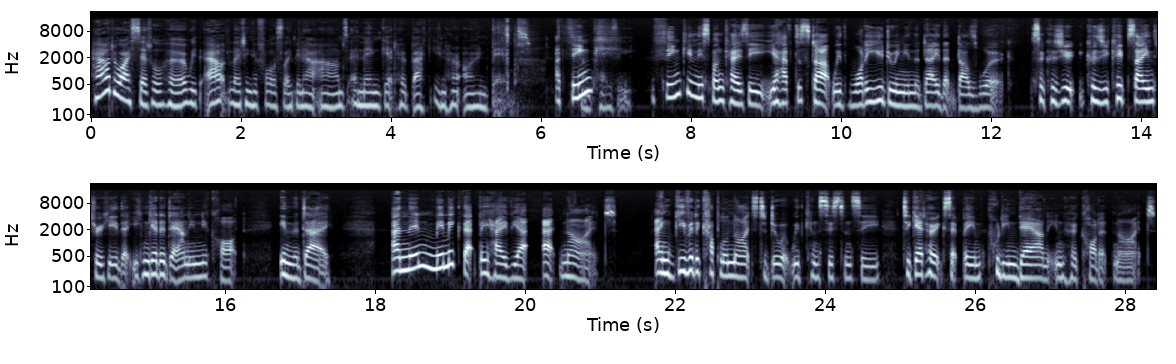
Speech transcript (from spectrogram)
How do I settle her without letting her fall asleep in our arms and then get her back in her own bed? I think Casey. think in this one, Casey, you have to start with what are you doing in the day that does work. So because you because you keep saying through here that you can get her down in your cot in the day, and then mimic that behaviour at night, and give it a couple of nights to do it with consistency to get her accept being putting down in her cot at night.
